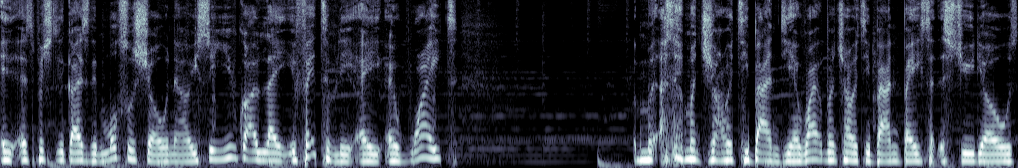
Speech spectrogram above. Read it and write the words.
especially the guys in the Muscle Shoals. Now you see, you've got like effectively a a white I say majority band, yeah, right majority band based at the studios.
